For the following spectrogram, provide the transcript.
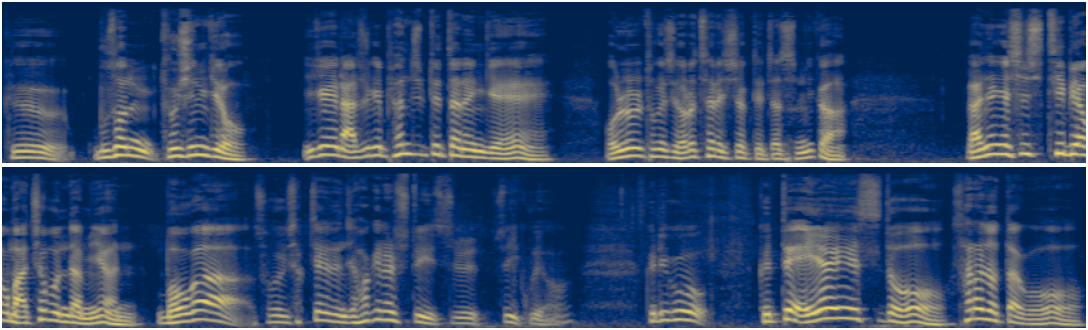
그 무선 교신 기록 이게 나중에 편집됐다는 게 언론을 통해서 여러 차례 지적됐지 않습니까? 만약에 CCTV하고 맞춰본다면 뭐가 소위 삭제됐는지 확인할 수도 있을 수 있고요. 그리고 그때 AIS도 사라졌다고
